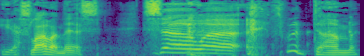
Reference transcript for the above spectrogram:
yeah, Slav on this. So, uh, what a dumb,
